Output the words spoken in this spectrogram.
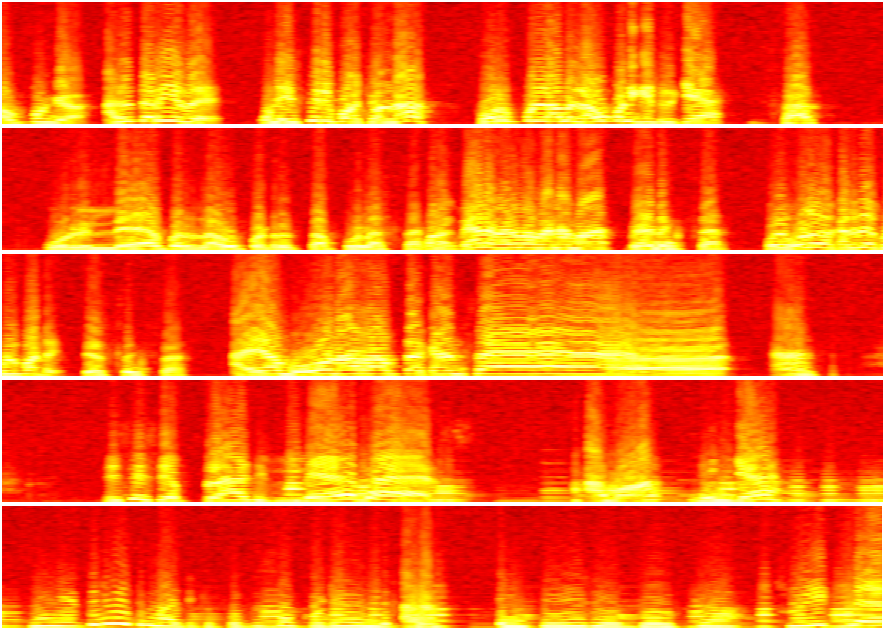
லவ்வுங்க. அது தெரியுது. உன்னை இஸ்திரி போட சொன்னா பொறுப்பு இல்லாம லவ் பண்ணிக்கிட்டு இருக்கே. சார் ஒரு லேபர் லவ் பண்றது தப்புங்களா சார் உனக்கு வேலை வேணுமா வேணாமா? வேணுங்க சார் போய் ஒழுங்கா கழுதை குளிப்பாட்டு. எஸ்ங்க sir I am owner of the concern this is a flat labour ஆமா நீங்க? நீ எதிர் வீட்டு மாட்டிக்கு புதுசா குடி வந்திருக்கேன் என் பேரு துர்கா. ஸ்வீட்னே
